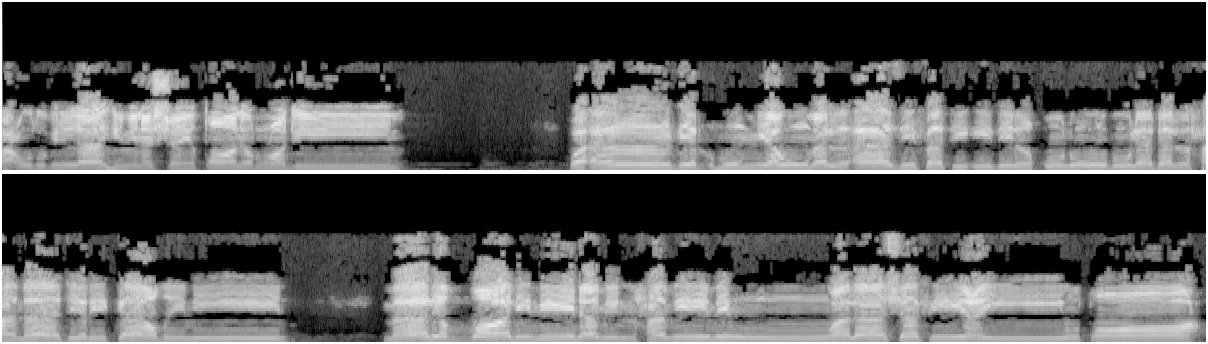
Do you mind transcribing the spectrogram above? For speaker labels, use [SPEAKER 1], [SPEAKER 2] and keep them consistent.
[SPEAKER 1] أعوذ بالله من الشيطان الرجيم. وأنذرهم يوم الآزفة إذ القلوب لدى الحناجر كاظمين. ما للظالمين من حميم ولا شفيع يطاع.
